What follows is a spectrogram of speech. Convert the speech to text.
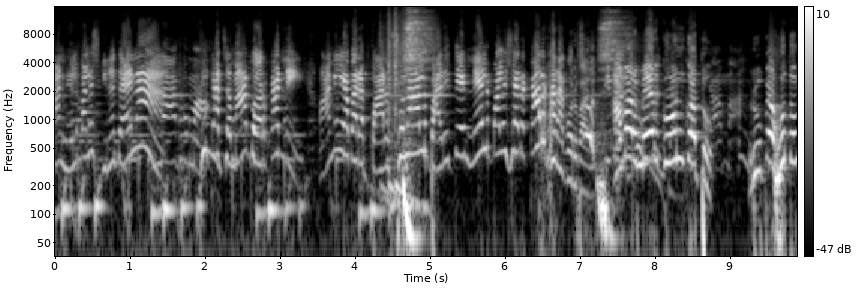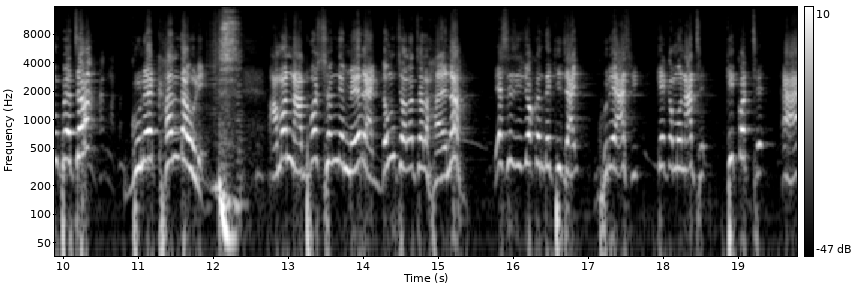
তোমার নেল পালিশ কিনে দেয় না। ঠিক আছে মা দরকার নেই। আমি এবার পার্সোনাল বাড়িতে নেল পালিশের কারখানা করব। আমার মেয়ের গুণ কত। রূপে হুতুম পেঁচা গুণে খান্দা উড়ে আমার নাতবর সঙ্গে মেয়ের একদম চলাচল হয় না। এসেছি যখন দেখি যাই ঘুরে আসি কে কেমন আছে কি করছে? হ্যাঁ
